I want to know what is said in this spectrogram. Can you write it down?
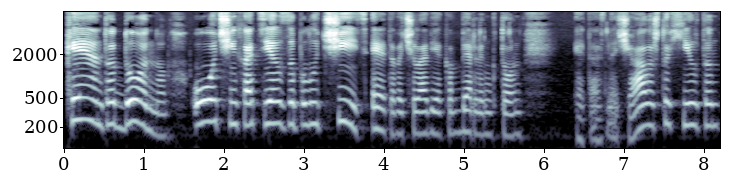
Кент О'Доннелл очень хотел заполучить этого человека в Берлингтон. Это означало, что Хилтон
